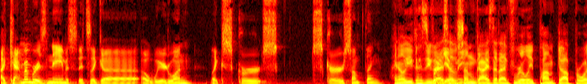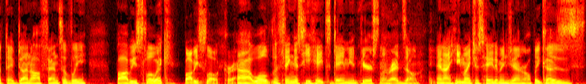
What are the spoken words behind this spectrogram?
I can't remember his name. It's, it's like a, a weird one, like Skur, Skur something. I know you because you guys have me. some guys that I've really pumped up for what they've done offensively. Bobby Slowik. Bobby Slow, correct. Uh, well, the thing is, he hates Dameon Pierce in the red zone, and I, he might just hate him in general because,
